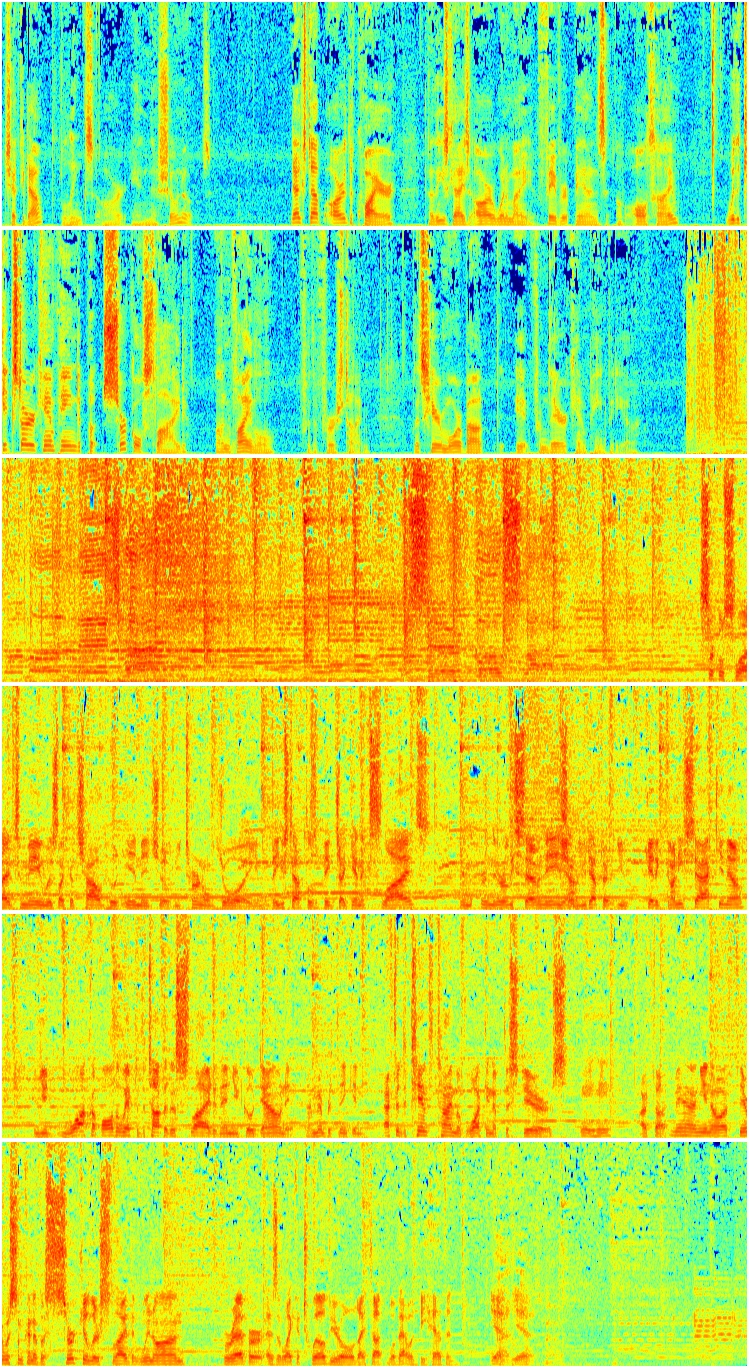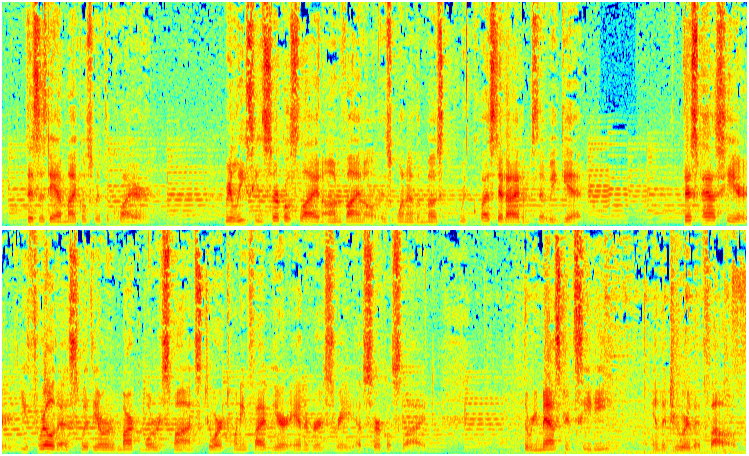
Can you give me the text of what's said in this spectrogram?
Check it out. The links are in the show notes. Next up are the choir. Now, these guys are one of my favorite bands of all time. With a Kickstarter campaign to put Circle Slide on vinyl for the first time. Let's hear more about it from their campaign video. Come on, let's ride. Circle slide. Circle Slide to me was like a childhood image of eternal joy. You know, they used to have those big, gigantic slides in, in the early 70s, yeah. and you'd have to you get a gunny sack, you know, and you'd walk up all the way up to the top of the slide, and then you'd go down it. And I remember thinking, after the tenth time of walking up the stairs, mm-hmm. I thought, man, you know, if there was some kind of a circular slide that went on forever, as a, like a 12 year old, I thought, well, that would be heaven. Yeah, uh, yeah. Uh-huh. This is Dan Michaels with the choir. Releasing Circle Slide on vinyl is one of the most requested items that we get. This past year, you thrilled us with your remarkable response to our 25 year anniversary of Circle Slide, the remastered CD, and the tour that followed.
